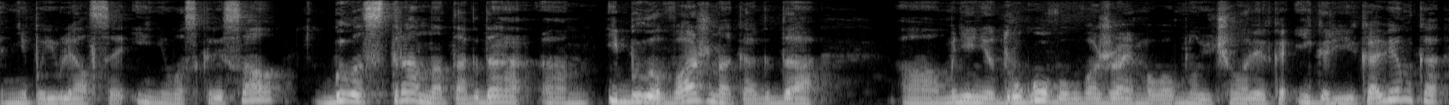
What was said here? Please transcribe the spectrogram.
не появлялся и не воскресал. Было странно тогда э, и было важно, когда а, мнение другого уважаемого мною человека Игоря Яковенко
